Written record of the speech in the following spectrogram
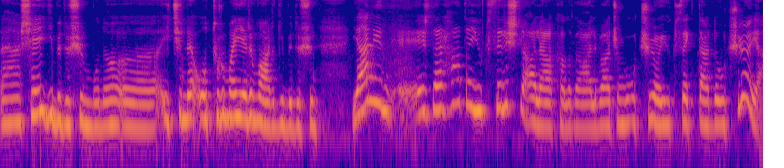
e, şey gibi düşün bunu e, içinde oturma yeri var gibi düşün. Yani ejderha da yükselişle alakalı galiba çünkü uçuyor yükseklerde uçuyor ya.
